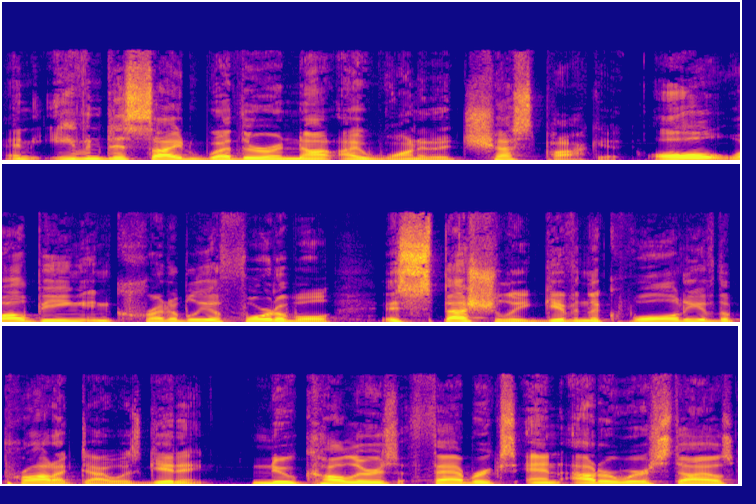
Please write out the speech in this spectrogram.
and even decide whether or not I wanted a chest pocket, all while being incredibly affordable, especially given the quality of the product I was getting. New colors, fabrics, and outerwear styles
